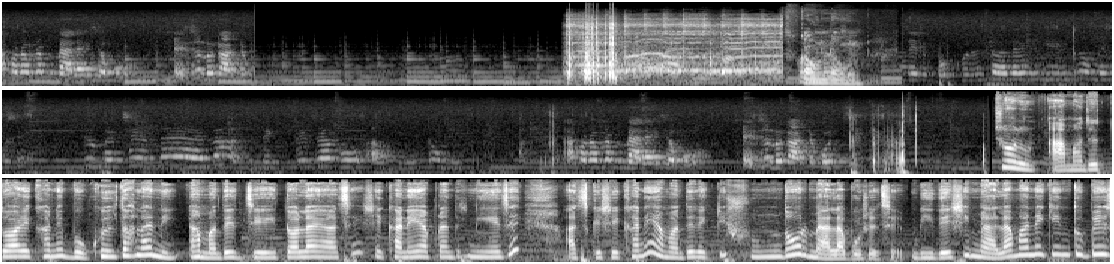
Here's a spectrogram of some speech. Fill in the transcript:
এখন আমরা মেলায় যাব। এর জন্য গানটা কাউন্টডাউন আমাদের চলুন, আমাদের তো আর এখানে বকুলতলা নেই। আমাদের যেই তলায় আছে, সেখানেই আপনাদের নিয়ে যাই। আজকে সেখানে আমাদের একটি সুন্দর মেলা বসেছে। বিদেশি মেলা মানে কিন্তু বেশ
